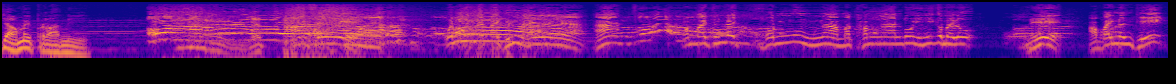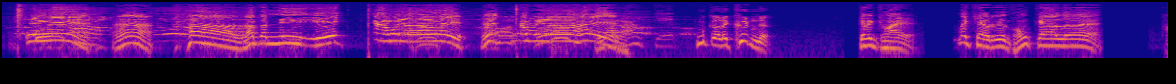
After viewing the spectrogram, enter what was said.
อย่างไม่ปราณีโอย่าช้าสิ วันนี้ไม่ไปถึงไหนเลยอะฮะทำไมถึงได้คนงุ่มง่ามมาทำงานด้วยอย่างนี้ก็ไม่รู้ นี่ เอาไปหนึ่งที นี่อ่าฮ่าแล้วก็นี่อีก เอาไปเลยเฮ้ยเอาไปเลยมันเกิดอะไรขึ้นเนี่ยแกเป็นใคร ไม่ใช่เรื่องของแกเลยท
